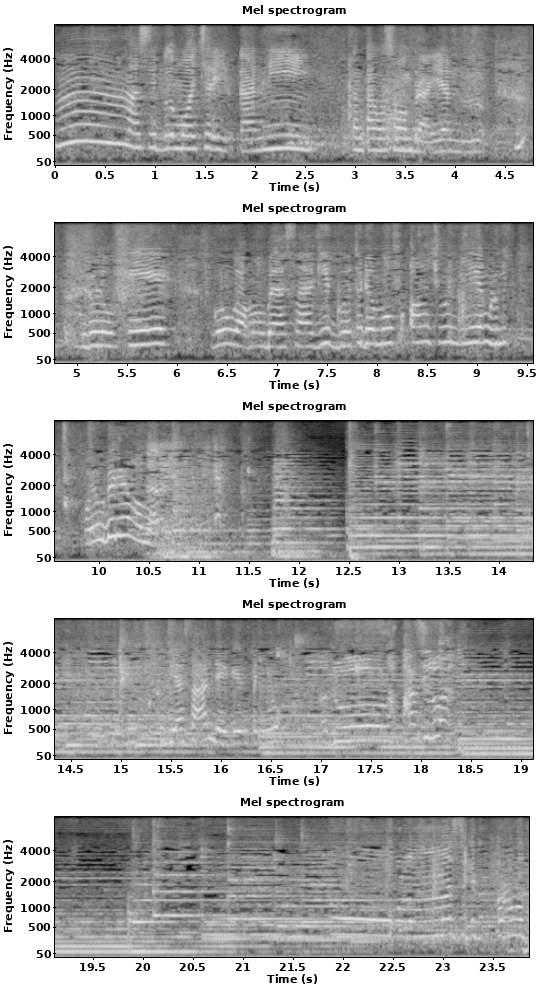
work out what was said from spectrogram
Hmm, masih belum mau cerita nih tentang lo sama Brian dulu. Aduh Luffy, gue nggak mau bahas lagi. Gue tuh udah move on, cuma dia yang belum. Oh ya udah deh ngomong. Kebiasaan deh geng penyu. Aduh, apaan sih lu ah? Oh, lemas sakit perut.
